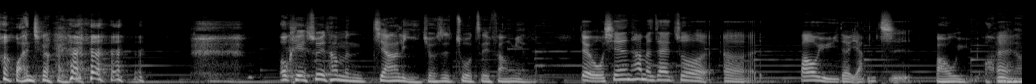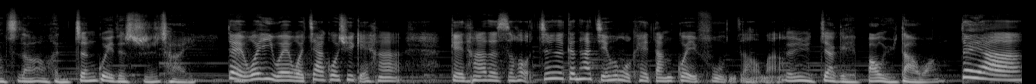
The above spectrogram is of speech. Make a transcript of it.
完全海边。OK，所以他们家里就是做这方面的。对，我先生他们在做呃鲍鱼的养殖。鲍鱼哦，能、嗯、吃到那种很珍贵的食材。对，我以为我嫁过去给他，给他的时候，就是跟他结婚，我可以当贵妇，你知道吗？对，因为嫁给鲍鱼大王。对啊，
